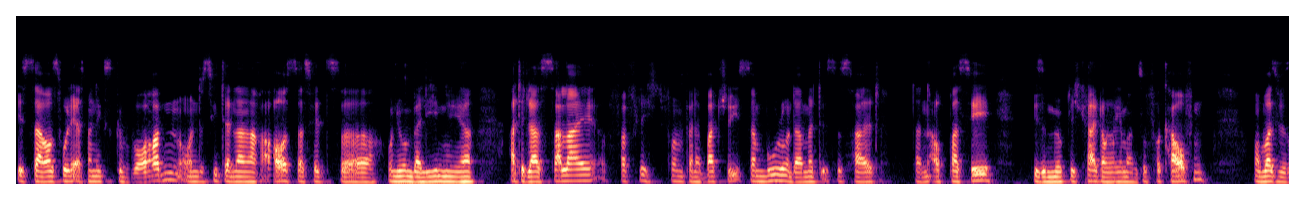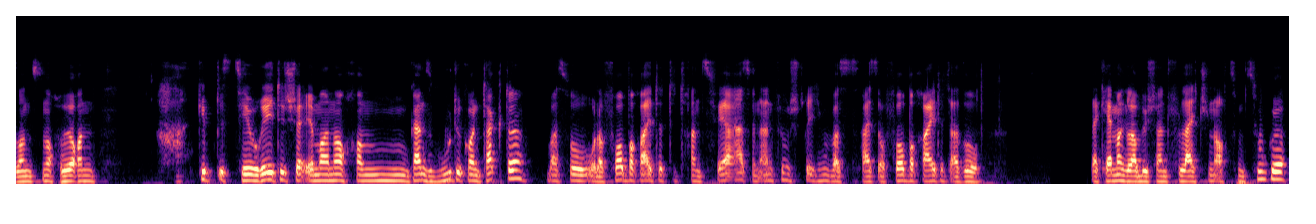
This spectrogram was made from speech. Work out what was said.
ist daraus wohl erstmal nichts geworden. Und es sieht dann danach aus, dass jetzt äh, Union Berlin hier Attila Salai verpflichtet von Fenerbahce Istanbul. Und damit ist es halt dann auch passé, diese Möglichkeit noch jemanden zu verkaufen. Und was wir sonst noch hören, gibt es theoretisch ja immer noch um, ähm, ganz gute Kontakte, was so oder vorbereitete Transfers in Anführungsstrichen, was heißt auch vorbereitet, also da käme man, glaube ich, dann vielleicht schon auch zum Zuge,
